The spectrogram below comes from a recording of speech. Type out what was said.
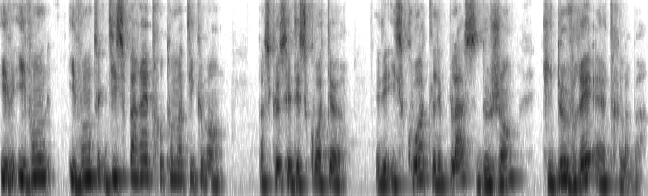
ils, vont, ils vont disparaître automatiquement parce que c'est des squatteurs. Ils squattent les places de gens qui devraient être là-bas.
